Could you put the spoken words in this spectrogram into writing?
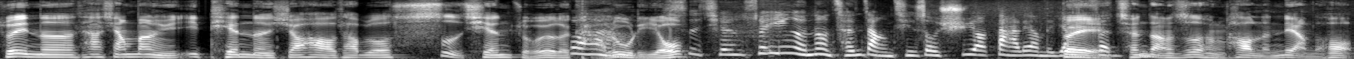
所以呢，它相当于一天呢消耗差不多四千左右的卡路里哦。四千，所以婴儿那种成长期的时候需要大量的养分。对，成长是很耗能量的哈。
